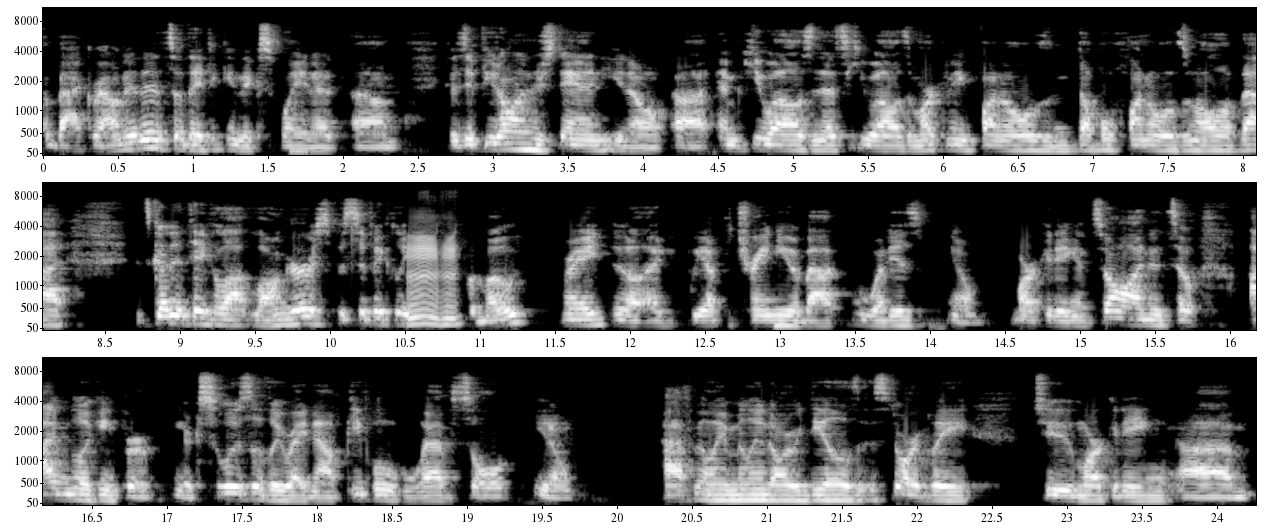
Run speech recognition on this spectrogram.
a background in it so they can explain it. Because um, if you don't understand, you know, uh, MQLs and SQLs and marketing funnels and double funnels and all of that, it's going to take a lot longer, specifically mm-hmm. remote, right? Uh, like we have to train you about what is, you know, marketing and so on. And so I'm looking for you know, exclusively right now people who have sold, you know, half million, million dollar deals historically to marketing um,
